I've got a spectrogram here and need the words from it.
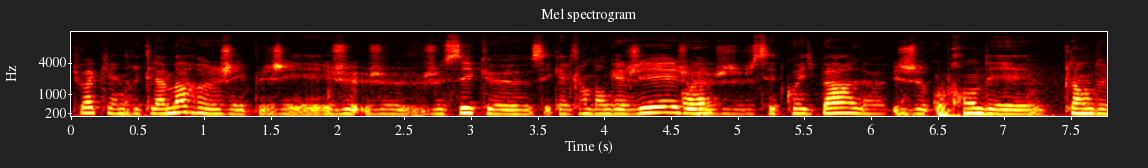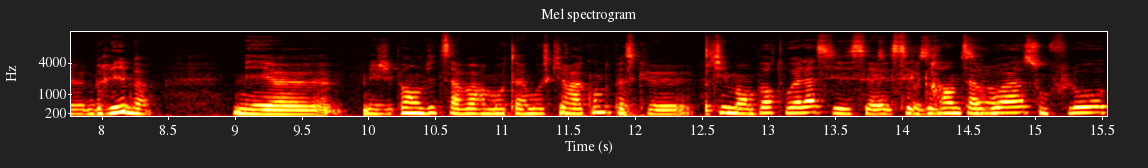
tu vois Kendrick Lamar, euh, j'ai, j'ai, je, je, je sais que c'est quelqu'un d'engagé, je, Ouais. je sais de quoi il parle, je comprends des plein de bribes. Mais, euh, mais j'ai pas envie de savoir mot à mot ce qu'il raconte parce que ce qui m'emporte, voilà, c'est, c'est, c'est le grain de sa voix, son flow,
